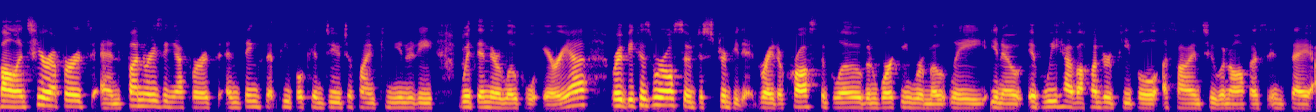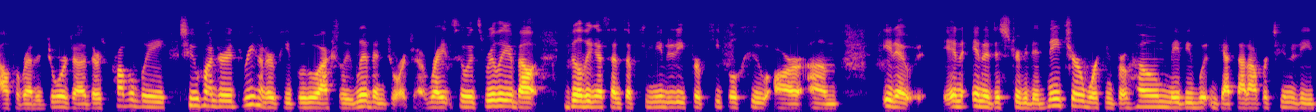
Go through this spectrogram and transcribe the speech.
volunteer efforts and fundraising efforts and things that people can do to find community within their local area, right? Because we're also distributed, right, across the globe and working remotely. You know, if we have 100 people assigned to an office in, say, Alpharetta, Georgia, there's probably 200, 300 people who actually live in Georgia, right? So it's really about building a sense of community for people who are, um, you know, in, in a distributed nature, working from home, maybe wouldn't get that opportunity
